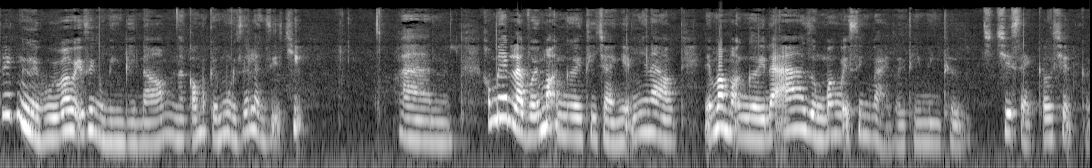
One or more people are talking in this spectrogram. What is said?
Thích ngửi mùi băng vệ sinh của mình vì nó nó có một cái mùi rất là dễ chịu. Và không biết là với mọi người thì trải nghiệm như nào. Nếu mà mọi người đã dùng băng vệ sinh vải rồi thì mình thử chia sẻ câu chuyện của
